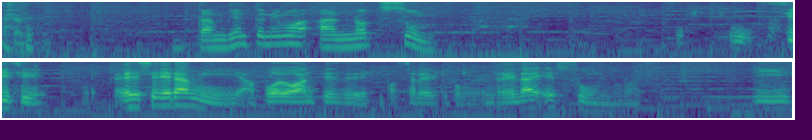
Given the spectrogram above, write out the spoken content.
exacto. También tenemos a Not Zoom. Sí, sí. Ese era mi apodo antes de pasar al equipo. En realidad es Zoom nomás. Y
